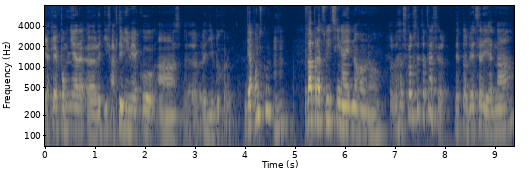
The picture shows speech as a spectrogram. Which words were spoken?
jaký je poměr uh, lidí v aktivním věku a uh, lidí v důchodu? V Japonsku? Uh-huh. Dva pracující na jednoho, no. Skoro si to trefil. Je to 2,1.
